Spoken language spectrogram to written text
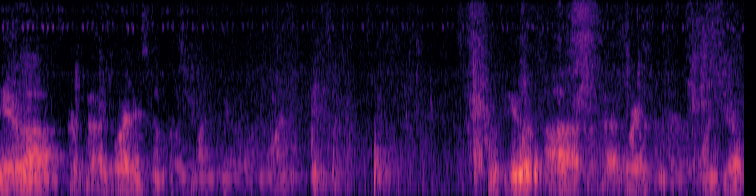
review of uh, proposed ordinance number 1011. Review of proposed ordinance number 1011,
